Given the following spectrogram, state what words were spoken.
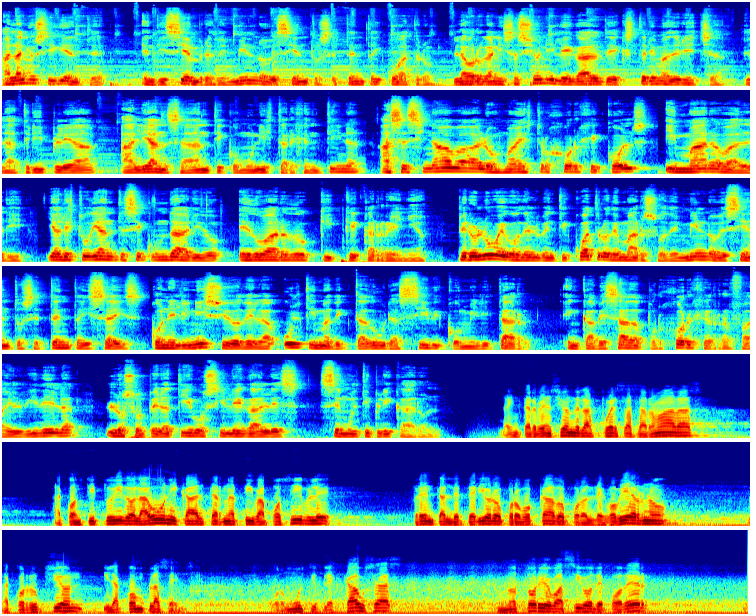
Al año siguiente, en diciembre de 1974, la organización ilegal de extrema derecha, la AAA, Alianza Anticomunista Argentina, asesinaba a los maestros Jorge Cols y Mara Baldi y al estudiante secundario Eduardo Quique Carreño. Pero luego del 24 de marzo de 1976, con el inicio de la última dictadura cívico-militar encabezada por Jorge Rafael Videla, los operativos ilegales se multiplicaron. La intervención de las Fuerzas Armadas ha constituido la única alternativa posible frente al deterioro provocado por el desgobierno la corrupción y la complacencia. Por múltiples causas, un notorio vacío de poder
